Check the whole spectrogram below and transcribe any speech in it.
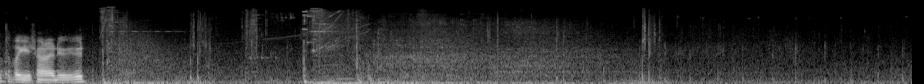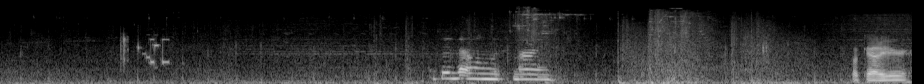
What the fuck are you trying to do, dude? I think that one was mine. Fuck out of here.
